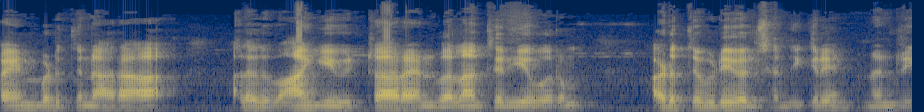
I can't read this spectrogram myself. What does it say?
பயன்படுத்தினாரா அல்லது வாங்கி விட்டாரா என்பதெல்லாம் தெரிய வரும். அடுத்த வீடியோவில் சந்திக்கிறேன். நன்றி.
